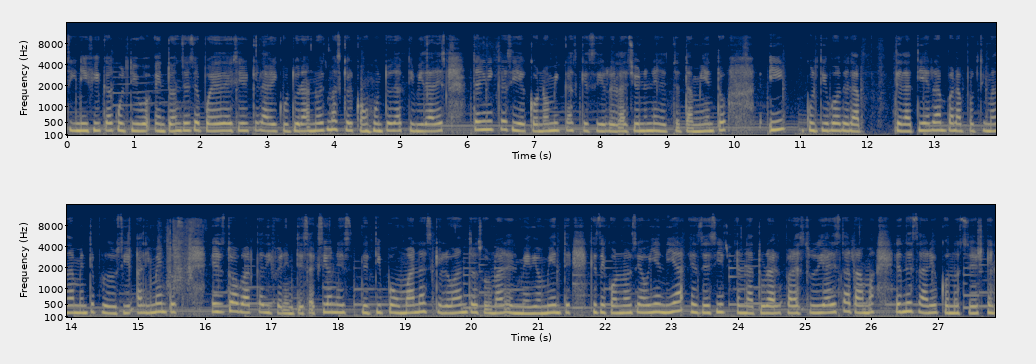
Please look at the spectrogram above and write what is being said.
significa cultivo, entonces se puede decir que la agricultura no es más que el conjunto de actividades técnicas y económicas que se relacionan en el tratamiento y cultivo de la de la tierra para aproximadamente producir alimentos. Esto abarca diferentes acciones de tipo humanas que lo van a transformar el medio ambiente que se conoce hoy en día, es decir, el natural. Para estudiar esta rama es necesario conocer el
